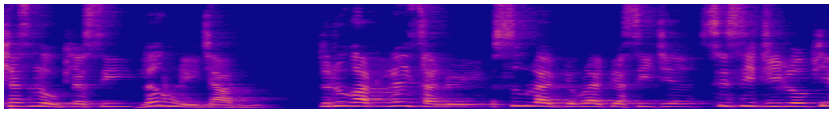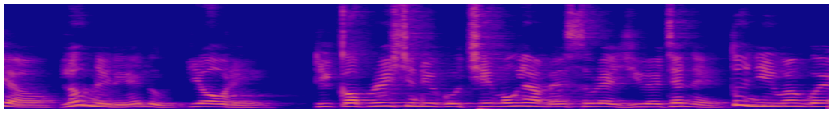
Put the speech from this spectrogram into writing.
ဖျက်စလို့ဖျက်ဆီးလုပ်နေကြပြီသူတို့ကတိရစ္ဆာန်တွေအစုလိုက်ပြုံလိုက်ပျက်စီးခြင်း CCD လို့ဖြစ်အောင်လုပ်နေတယ်လို့ပြောတယ်ဒီ corporation တွေကိုခြေမုံရမယ်ဆိုတဲ့ရည်ရွယ်ချက်နဲ့သူ့ညီဝမ်းခွဲ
